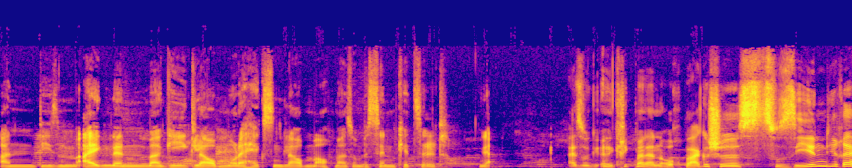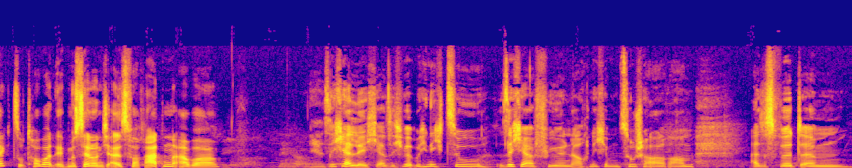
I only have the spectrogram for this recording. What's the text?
an diesem eigenen Magieglauben oder Hexenglauben auch mal so ein bisschen kitzelt. Also äh, kriegt man dann auch Magisches zu sehen direkt? So Taubert, ihr müsst ja noch nicht alles verraten, aber. Ja, sicherlich. Also ich würde mich nicht zu sicher fühlen, auch nicht im Zuschauerraum. Also es wird ähm,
